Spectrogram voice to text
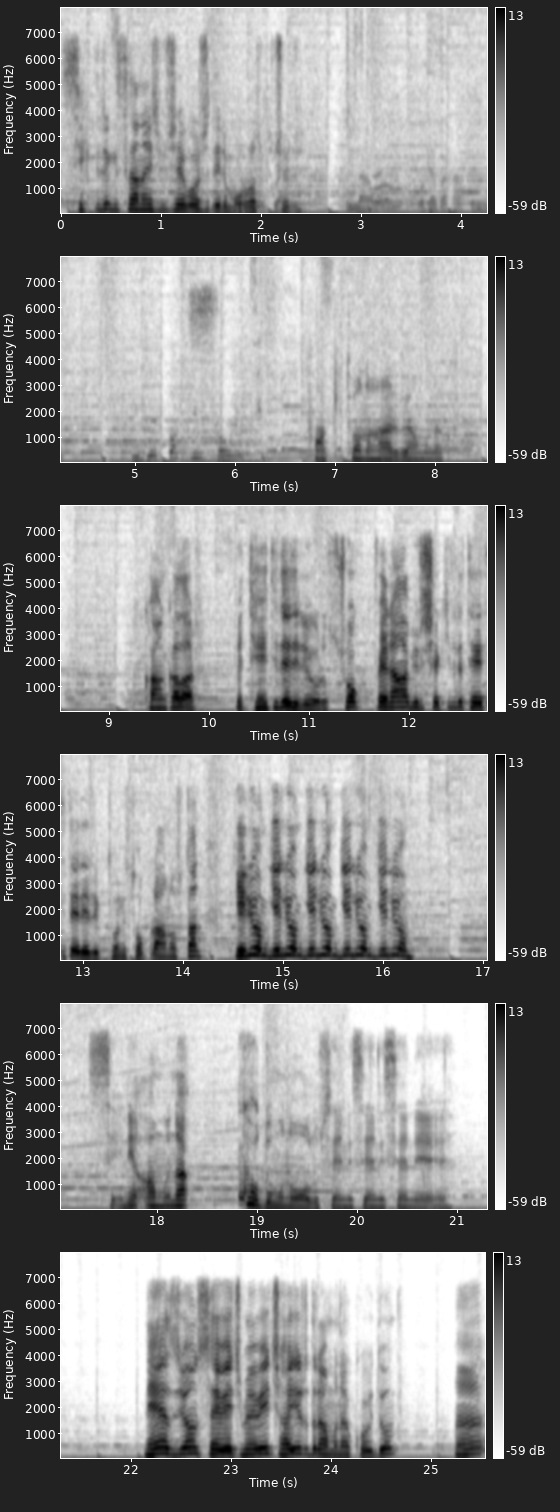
Siktir git sana hiçbir şey borçlu değilim. Orospu çocuğu. Fuck tonu harbi amına. Kankalar ve tehdit ediliyoruz. Çok fena bir şekilde tehdit edildik Tony Sopranos'tan. Geliyorum, geliyorum, geliyorum, geliyorum, geliyorum. Seni amına kodumun oğlu seni seni seni. Ne yazıyorsun? Seveç meveç hayırdır amına koydum. Ha?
